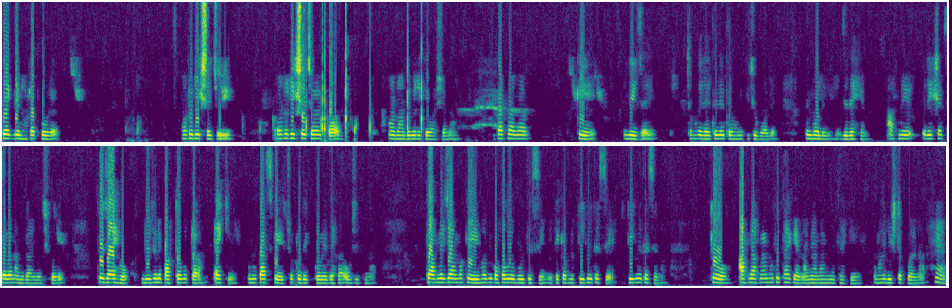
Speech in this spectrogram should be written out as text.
তো একদিন হঠাৎ করে অটো রিক্সায় চড়ি। অটো রিক্সায় চড়ার পর আমার বান্ধবীরা কেউ আসে না। তারপর আমাকে নিয়ে যায় তোমাকে যাইতে যাইতে অনেক কিছু বলে। তুমি বলি যে, দেখেন, আপনি রিক্সা চালান, আমি গার্মেন্টস করি। তো যাই হোক, দুজনের পার্থক্যটা একই। কোনো কাজকে ছোট দিক করে দেখা উচিত না। তো আপনি যে আমাকে এইভাবে কথাগুলো বলতেছেন, এটা কি আপনার ঠিক হইতেছে? ঠিক হইতেছে না। তো আপনি আপনার মতো থাকেন, আমি আমার মতো থাকি। আমাকে ডিস্টার্ব করে না। হ্যাঁ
